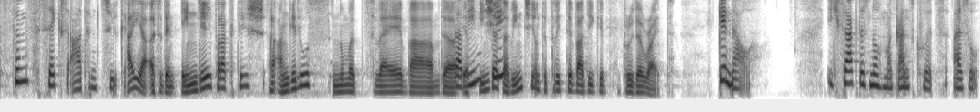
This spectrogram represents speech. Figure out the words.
fünf, sechs Atemzüge. Ah ja, also den Engel praktisch, äh, Angelus. Nummer zwei war der da Erfinder Vinci. Da Vinci und der dritte war die Brüder Wright. Genau. Ich sage das nochmal ganz kurz. Also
